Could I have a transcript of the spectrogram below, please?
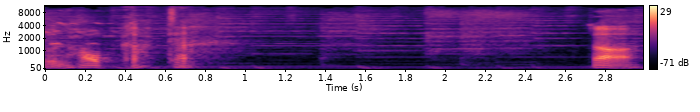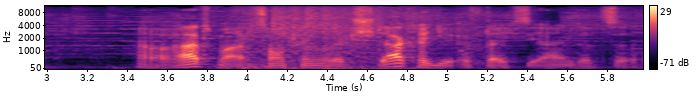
So ein Hauptcharakter. So. Ja, rat mal, Zonkling wird stärker, je öfter ich sie einsetze.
